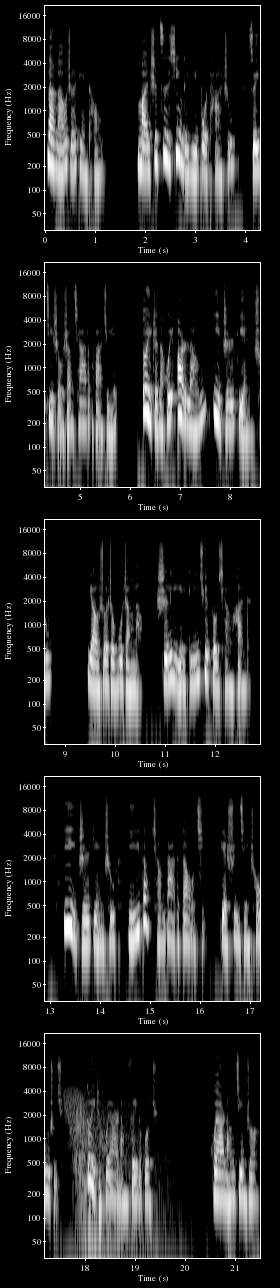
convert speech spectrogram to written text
那老者点头，满是自信的一步踏出，随即手上掐了个法诀，对着那灰二郎一指点出。要说这乌长老。实力也的确够强悍的，一指点出一道强大的道气，便瞬间冲出去，对着灰二郎飞了过去。灰二郎见状，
